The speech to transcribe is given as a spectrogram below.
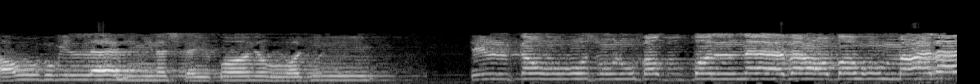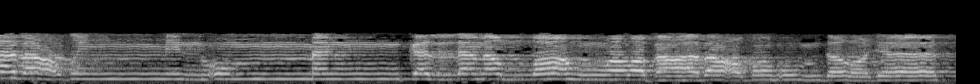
أعوذ بالله من الشيطان الرجيم. تلك الرسل فضلنا بعضهم على بعض منهم من كلم الله ورفع بعضهم درجات.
